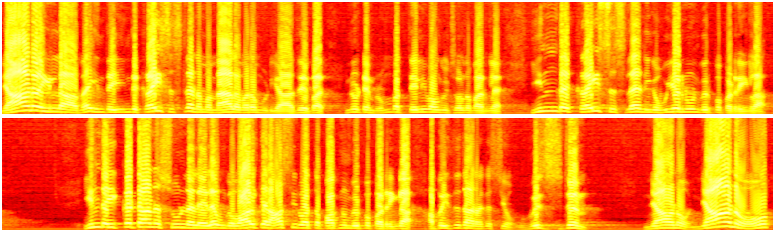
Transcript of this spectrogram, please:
ஞானம் இல்லாம இந்த இந்த கிரைசிஸ்ல நம்ம மேல வர முடியாது. பட் இன்னொரு டைம் ரொம்ப தெளிவா உங்களுக்கு சொல்ற பாருங்களேன். இந்த கிரைசிஸ்ல நீங்க உயரணும்னு விருப்பப்படுறீங்களா? இந்த இக்கட்டான சூழ்நிலையில உங்க வாழ்க்கையில ஆசீர்வாதத்தை பார்க்கணும் விருப்பப்படுறீங்களா? அப்ப இதுதான் ரகசியம். விஸ்டம் ஞானம். ஞானம்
